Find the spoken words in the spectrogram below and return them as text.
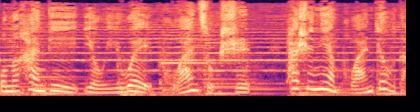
我们汉地有一位普安祖师，他是念普安咒的。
